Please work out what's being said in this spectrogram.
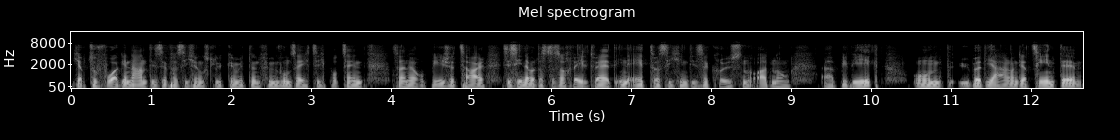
Ich habe zuvor genannt diese Versicherungslücke mit den 65 Prozent, so eine europäische Zahl. Sie sehen aber, dass das auch weltweit in etwa sich in dieser Größenordnung äh, bewegt. Und über die Jahre und Jahrzehnte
